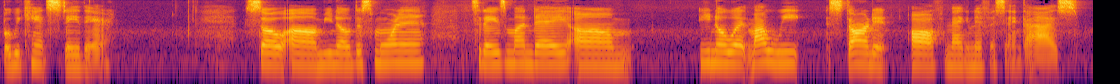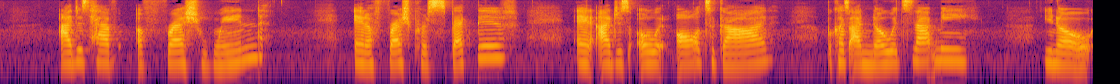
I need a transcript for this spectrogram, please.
but we can't stay there. So, um, you know, this morning, today's Monday, um, you know what? My week started off magnificent, guys. I just have a fresh wind and a fresh perspective, and I just owe it all to God because I know it's not me. You know,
